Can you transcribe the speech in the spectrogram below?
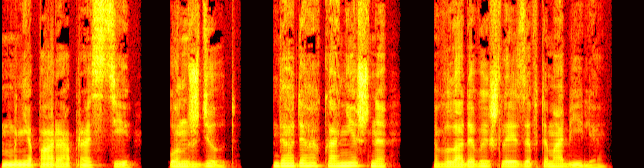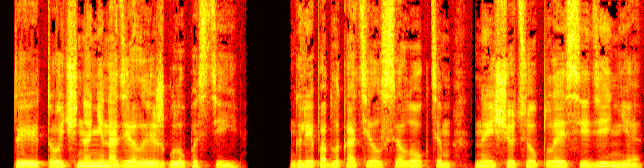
Мне пора, прости. Он ждет. Да-да, конечно. Влада вышла из автомобиля. Ты точно не наделаешь глупостей? Глеб облокотился локтем на еще теплое сиденье,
